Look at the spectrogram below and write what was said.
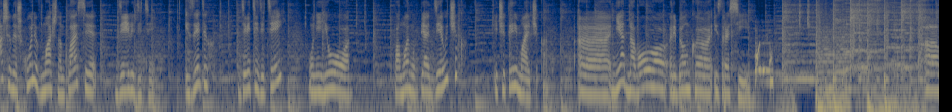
Машиной школе в Машином классе 9 детей. Из этих 9 детей у нее, по-моему, 5 девочек и 4 мальчика. Э, ни одного ребенка из России. А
